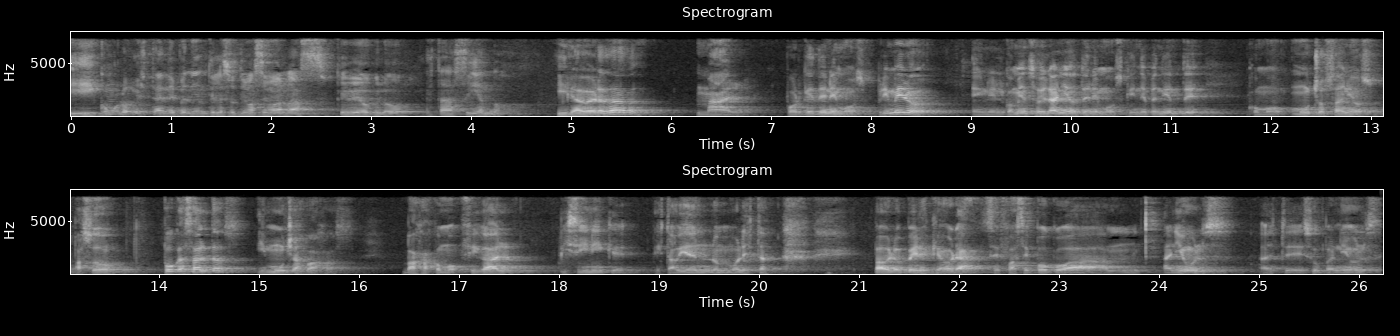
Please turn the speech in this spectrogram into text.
¿Y cómo lo está Independiente en las últimas semanas que veo que lo está siguiendo? Y la verdad, mal, porque tenemos, primero, en el comienzo del año tenemos que Independiente, como muchos años pasó, pocas altas y muchas bajas. Bajas como Figal, Piscini, que está bien, no me molesta. Pablo Pérez, que ahora se fue hace poco a, a Newell's, a este Super Newell's,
